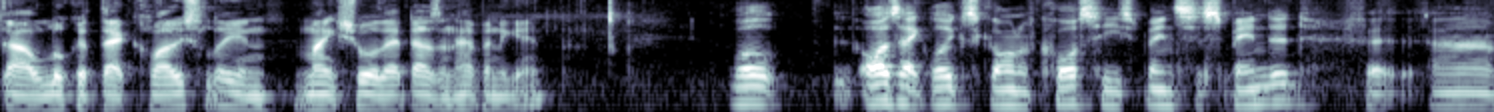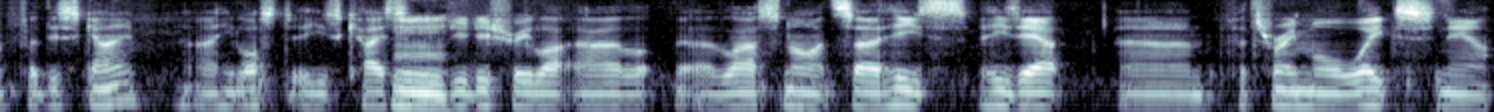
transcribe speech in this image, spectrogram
they'll look at that closely and make sure that doesn't happen again. Well, Isaac Luke's gone. Of course, he's been suspended for uh, for this game. Uh, he lost his case Mm. the judiciary uh, uh, last night, so he's he's out um, for three more weeks now.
